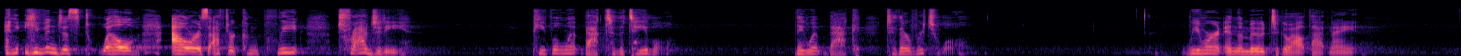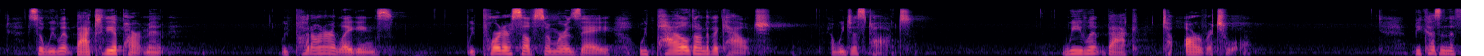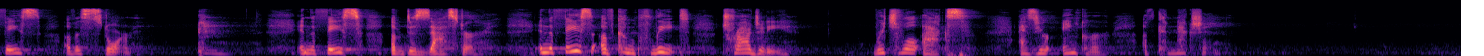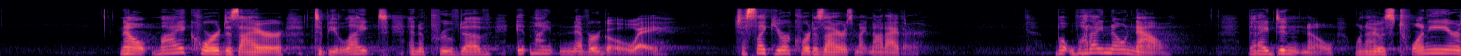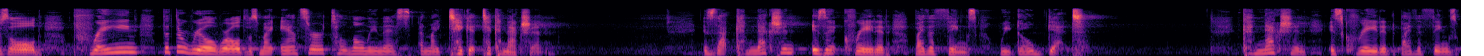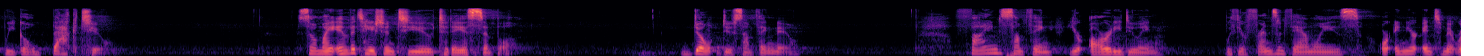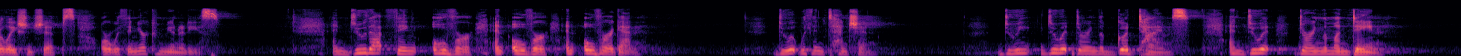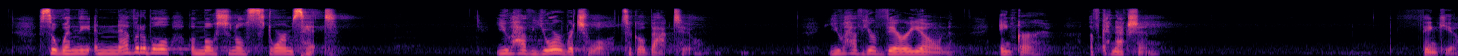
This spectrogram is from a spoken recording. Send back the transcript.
And even just 12 hours after complete tragedy, people went back to the table. They went back to their ritual. We weren't in the mood to go out that night. So we went back to the apartment. We put on our leggings we poured ourselves some rose, we piled onto the couch, and we just talked. We went back to our ritual. Because in the face of a storm, in the face of disaster, in the face of complete tragedy, ritual acts as your anchor of connection. Now, my core desire to be liked and approved of, it might never go away, just like your core desires might not either. But what I know now that I didn't know when I was 20 years old, praying that the real world was my answer to loneliness and my ticket to connection, is that connection isn't created by the things we go get. Connection is created by the things we go back to. So, my invitation to you today is simple don't do something new. Find something you're already doing with your friends and families, or in your intimate relationships, or within your communities. And do that thing over and over and over again. Do it with intention. Do it during the good times, and do it during the mundane. So when the inevitable emotional storms hit, you have your ritual to go back to. You have your very own anchor of connection. Thank you.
